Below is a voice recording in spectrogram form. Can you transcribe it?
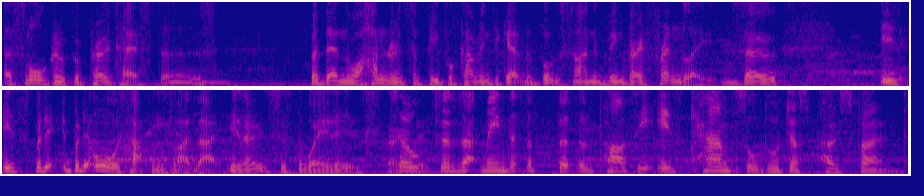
a small group of protesters, but then there were hundreds of people coming to get the book signed and being very friendly. So. It, it's but it, but it always happens like that, you know. It's just the way it is. So, so does that mean that the, that the party is cancelled or just postponed?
